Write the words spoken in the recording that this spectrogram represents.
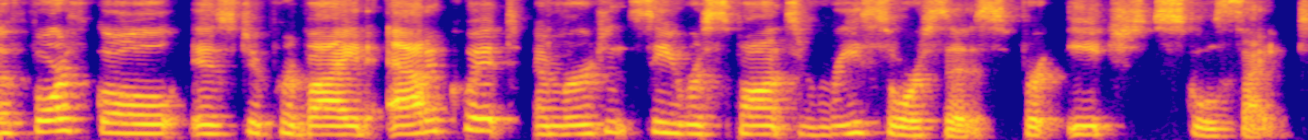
The fourth goal is to provide adequate emergency response resources for each school site.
